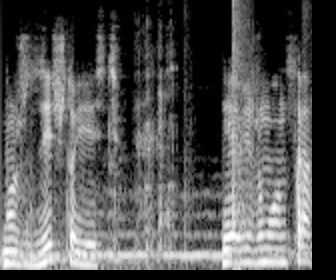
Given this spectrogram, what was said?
Может здесь что есть? Я вижу монстра.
